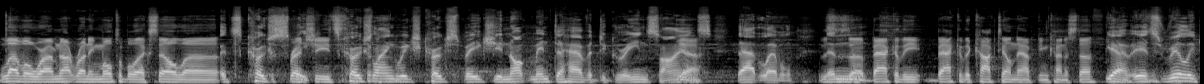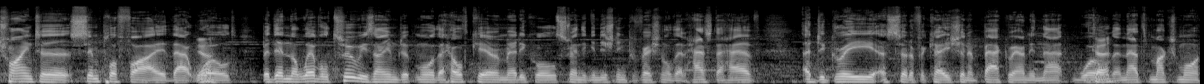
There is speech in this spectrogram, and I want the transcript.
level where I'm not running multiple Excel. Uh, it's coach. Spreadsheets. It's coach language coach speaks you're not meant to have a degree in science that level this is uh, back of the back of the cocktail napkin kind of stuff. Yeah, it's really trying to simplify that Yeah. world. But then the level two is aimed at more the healthcare and medical strength and conditioning professional that has to have a degree, a certification, a background in that world, Okay. and that's much more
